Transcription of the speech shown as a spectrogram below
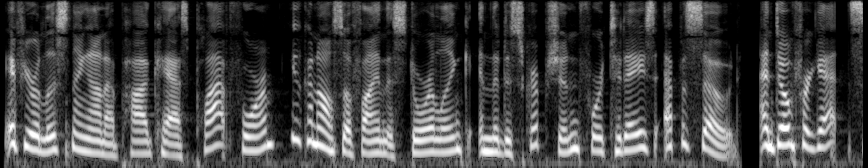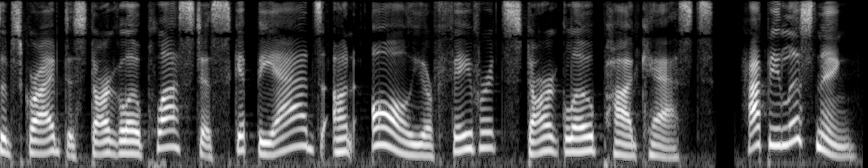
If you're listening on a podcast platform, you can also find the store link in the description for today's episode. And don't forget, subscribe to Starglow Plus to skip the ads on all your favorite Starglow podcasts. Happy listening!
